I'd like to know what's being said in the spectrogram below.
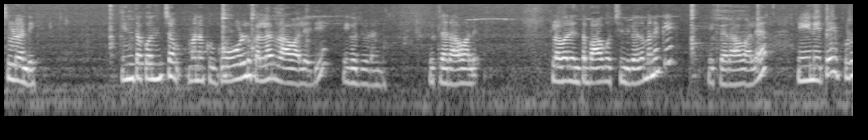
చూడండి. ఇంత కొంచెం మనకు గోల్డ్ కలర్ రావాలి ఇది. ఇగో చూడండి. ఇట్లా రావాలి. ఫ్లవర్ ఎంత బాగా వచ్చింది కదా మనకి? ఇట్లా రావాలి. నేనైతే ఇప్పుడు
